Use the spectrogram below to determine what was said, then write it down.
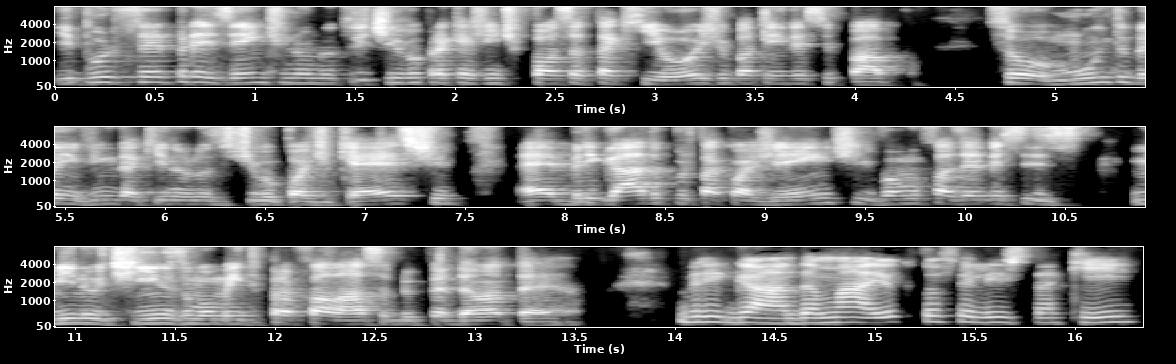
e por ser presente no Nutritivo para que a gente possa estar tá aqui hoje batendo esse papo. Sou muito bem-vinda aqui no Nutritivo Podcast. É, obrigado por estar com a gente. Vamos fazer desses minutinhos um momento para falar sobre o perdão à terra. Obrigada, Maio. Eu que estou feliz de estar aqui.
